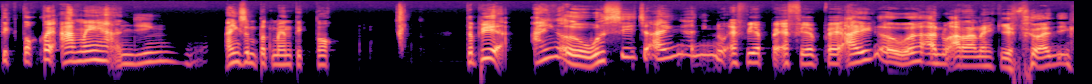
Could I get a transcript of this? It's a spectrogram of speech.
TikTok teh aneh anjing. Aing sempet main TikTok. Tapi aing eueuh sih cek aing anjing nu FYP FYP aing eueuh anu araneh gitu anjing.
